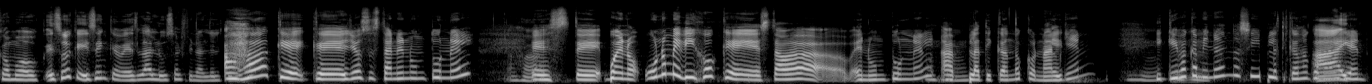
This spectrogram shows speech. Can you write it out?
Como eso que dicen que ves la luz al final del túnel. Ajá, que, que ellos están en un túnel. Ajá. Este, bueno, uno me dijo que estaba en un túnel ah, platicando con alguien y que iba caminando así, platicando con Ay, alguien.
